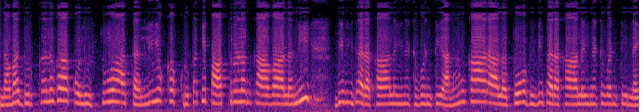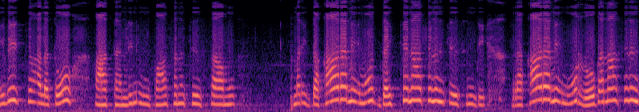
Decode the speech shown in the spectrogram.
నవదుర్గలుగా కొలుస్తూ ఆ తల్లి యొక్క కృపకి పాత్రులం కావాలని వివిధ రకాలైనటువంటి అలంకారాలతో వివిధ రకాలైనటువంటి నైవేద్యాలతో ఆ తల్లిని ఉపాసన చేస్తాము. మరి దకారమేమో దైత్యనాశనం చేసింది రకారమేమో రోగనాశనం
